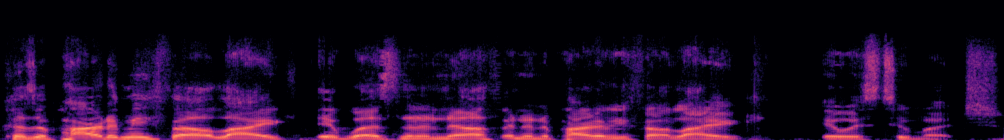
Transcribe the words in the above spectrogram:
because a part of me felt like it wasn't enough, and then a part of me felt like it was too much.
